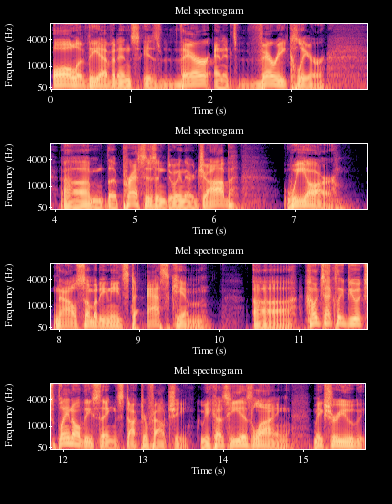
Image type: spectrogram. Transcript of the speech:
All of the evidence is there, and it's very clear. Um, the press isn't doing their job. We are. Now, somebody needs to ask him uh, how exactly do you explain all these things, Dr. Fauci? Because he is lying. Make sure you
